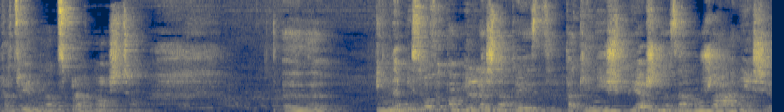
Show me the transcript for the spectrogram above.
pracujemy nad sprawnością. Y, innymi słowy, kąpiel leśna to jest takie nieśpieszne zanurzanie się,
